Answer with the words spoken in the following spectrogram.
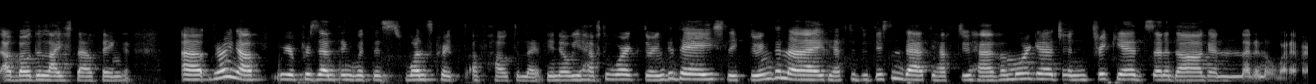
about the lifestyle thing. Uh, growing up, we were presenting with this one script of how to live. You know, you have to work during the day, sleep during the night. You have to do this and that. You have to have a mortgage and three kids and a dog and I don't know, whatever.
